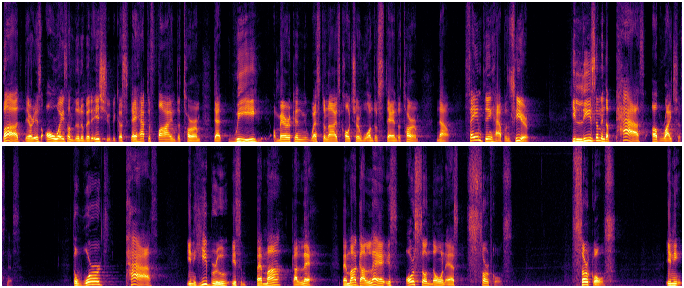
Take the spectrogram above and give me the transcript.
But there is always a little bit of issue because they have to find the term that we, American westernized culture, will understand the term. Now, same thing happens here. He leads them in the path of righteousness. The word path in Hebrew is bema galeh. Bema galeh is also known as circles. Circles. In,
